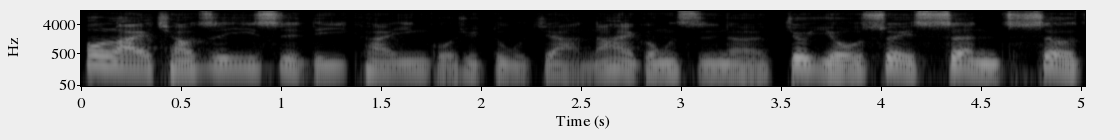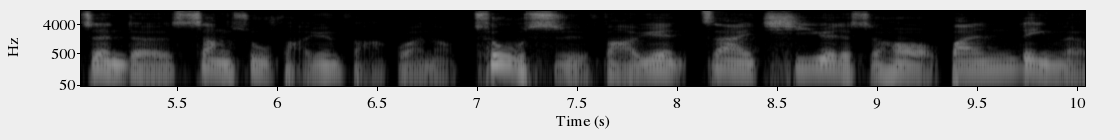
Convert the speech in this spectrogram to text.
后来乔治一世离开英国去度假，南海公司呢就游说圣摄政的上诉法院法官哦，促使法院在七月的时候颁令了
